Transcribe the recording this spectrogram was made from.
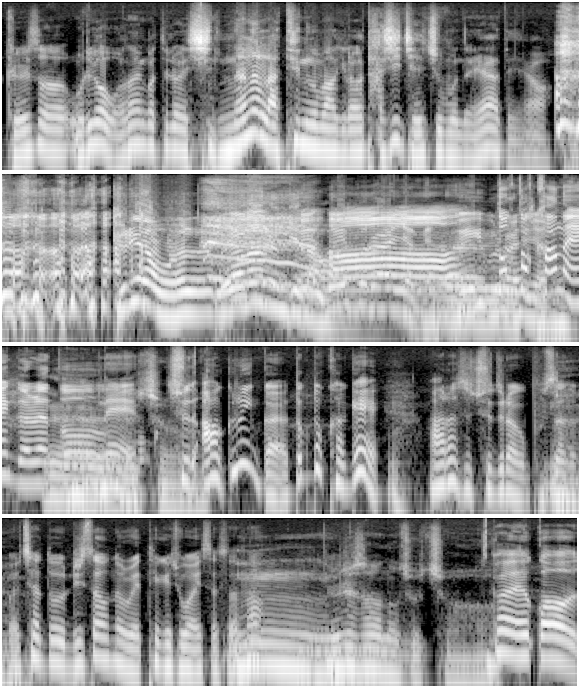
그래서 우리가 원하는 것들은 신나는 라틴 음악이라고 다시 재주문을 해야 돼요. 그래야 원, 원하는 게 나와. 웨이브를 하려면, 웨이브를 똑똑하네 그래도. 네. 네, 그렇죠. 주, 아 그러니까요. 똑똑하게 알아서 주더라고 보사노바. 네. 저도 왜 되게 좋아했었어서. 음, 이래서 너 좋죠. 그 이거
